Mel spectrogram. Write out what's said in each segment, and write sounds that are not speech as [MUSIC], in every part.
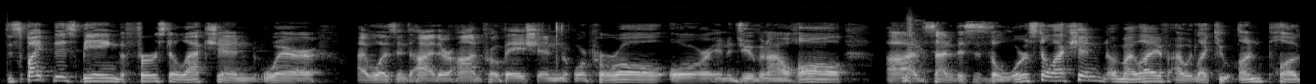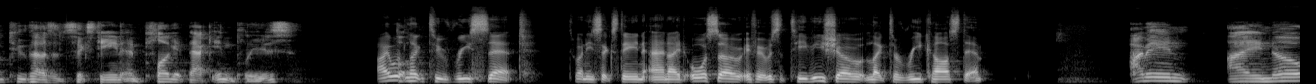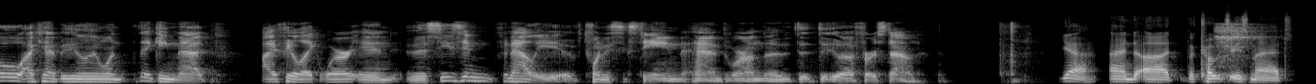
despite this being the first election where I wasn't either on probation or parole or in a juvenile hall, uh, I've decided this is the worst election of my life. I would like to unplug 2016 and plug it back in, please. I would like to reset 2016, and I'd also, if it was a TV show, like to recast it. I mean, I know I can't be the only one thinking that. I feel like we're in the season finale of 2016, and we're on the, the, the uh, first down. Yeah, and uh, the coach is mad.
